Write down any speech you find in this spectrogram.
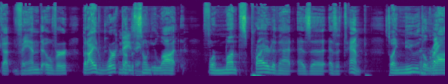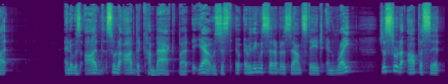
got vanned over, but I had worked Amazing. on the Sony lot for months prior to that as a as a temp, so I knew the Right. lot and it was odd, sort of odd to come back. But yeah, it was just everything was set up at a sound stage, and right, just sort of opposite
